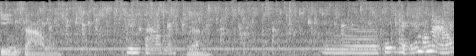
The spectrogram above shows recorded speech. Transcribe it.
chiên xào. Chiên xào hả? dạ. Ừ, cụ thể món nào?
